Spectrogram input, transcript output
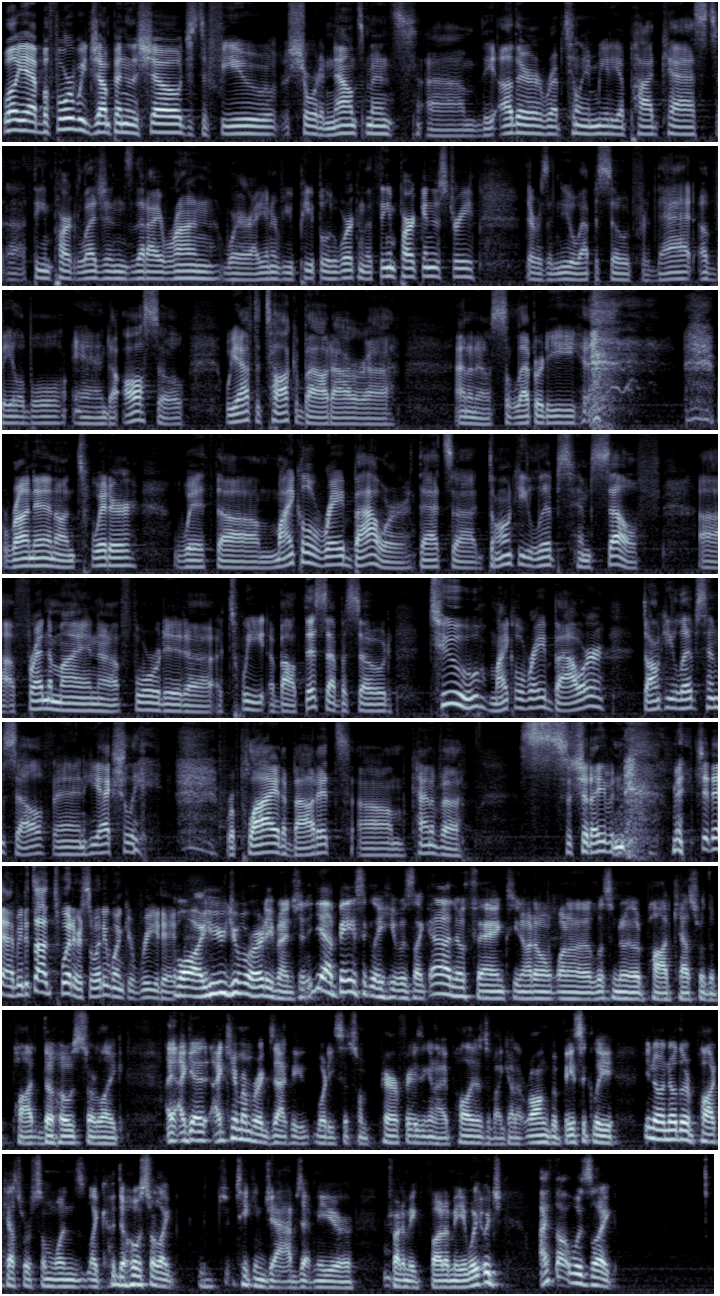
well, yeah. Before we jump into the show, just a few short announcements. Um, the other Reptilian Media podcast, uh, Theme Park Legends, that I run, where I interview people who work in the theme park industry. There was a new episode for that available, and uh, also we have to talk about our, uh, I don't know, celebrity run in on Twitter with um, Michael Ray Bower. That's uh, Donkey Lips himself. Uh, a friend of mine uh, forwarded a, a, tweet about this episode to Michael Ray Bower, Donkey Lips himself, and he actually replied about it. Um, kind of a So should I even mention it? I mean, it's on Twitter, so anyone can read it. Well, you you've already mentioned it. Yeah, basically, he was like, ah, no thanks. You know, I don't want to listen to another podcast where the pod the hosts are like, I, I get I can't remember exactly what he said, so I'm paraphrasing, and I apologize if I got it wrong. But basically, you know, another podcast where someone's like the hosts are like taking jabs at me or trying to make fun of me, which I thought was like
